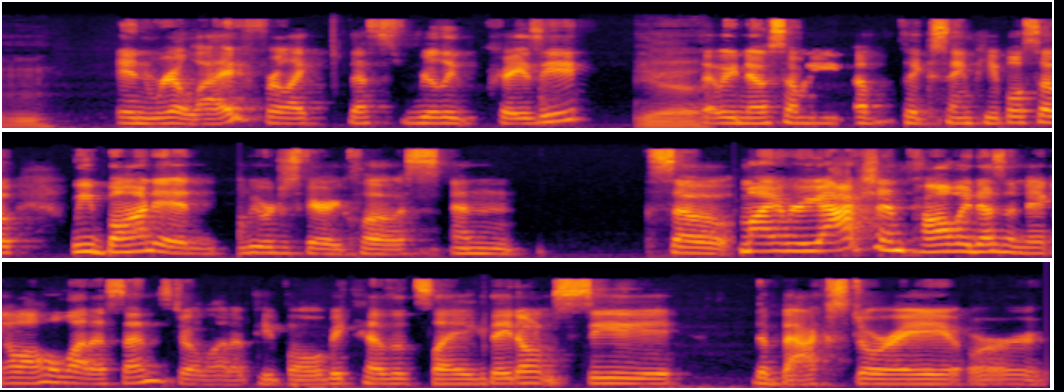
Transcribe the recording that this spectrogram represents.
mm. in real life. We're like, that's really crazy. Yeah. That we know so many of like same people. So we bonded, we were just very close. And so my reaction probably doesn't make a whole lot of sense to a lot of people because it's like they don't see the backstory or,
